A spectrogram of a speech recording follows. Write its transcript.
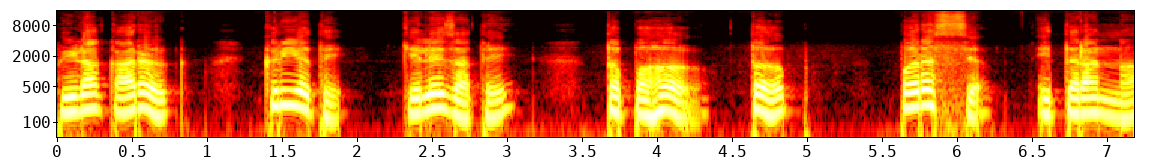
पीडाकारक क्रियते केले जाते तपह तप परस्य इतरांना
